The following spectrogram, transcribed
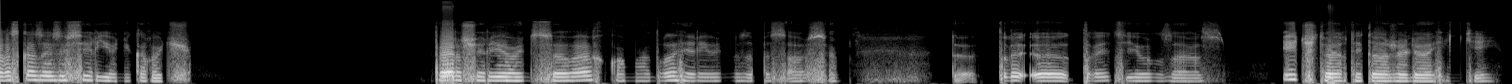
Розказую за всі рівні, коротше. Перший рівень це легко, а другий рівень не записався. Три, е, третій он зараз. І четвертий теж легенький.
